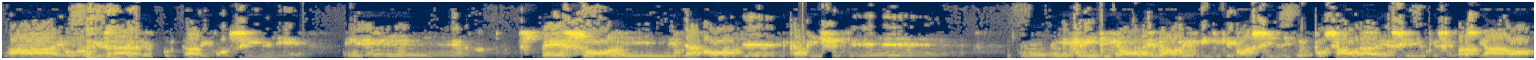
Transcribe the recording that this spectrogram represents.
ma è uno che sa anche ascoltare i consigli e spesso li, li accoglie e capisce che eh, le critiche o le critiche, i consigli che possiamo dare sia io che Sebastiano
